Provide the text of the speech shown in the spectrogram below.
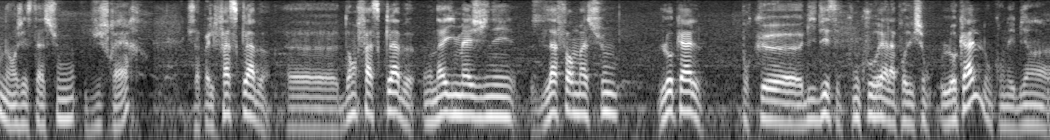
On est en gestation du frère, qui s'appelle Fast Club. dans Fast Club, on a imaginé de la formation locale pour que l'idée c'est de concourir à la production locale, donc on est bien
